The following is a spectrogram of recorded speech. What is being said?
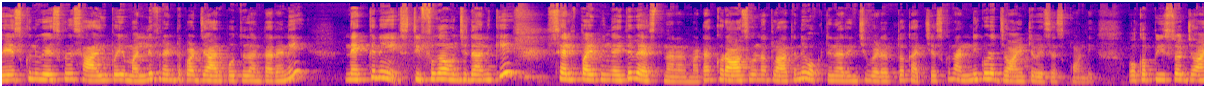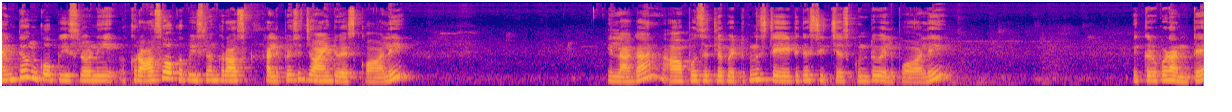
వేసుకుని వేసుకుని సాగిపోయి మళ్ళీ ఫ్రంట్ పార్ట్ జారిపోతుంది అంటారని నెక్ని స్టిఫ్గా ఉంచడానికి సెల్ఫ్ పైపింగ్ అయితే వేస్తున్నాను అనమాట క్రాస్ ఉన్న క్లాత్ని ఒకటిన్నర ఇంచు వెడల్పుతో కట్ చేసుకుని అన్నీ కూడా జాయింట్ వేసేసుకోండి. ఒక పీస్లో జాయింట్ ఇంకో పీస్లోని క్రాస్ ఒక పీస్లో క్రాస్ కలిపేసి జాయింట్ వేసుకోవాలి. ఇలాగా ఆపోజిట్లో పెట్టుకుని స్ట్రైట్గా స్టిచ్ చేసుకుంటూ వెళ్ళిపోవాలి. ఇక్కడ కూడా అంతే.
